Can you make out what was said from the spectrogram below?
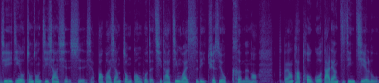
其实已经有种种迹象显示，像包括像中共或者其他境外势力，确实有可能哈。比方他透过大量资金介入，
